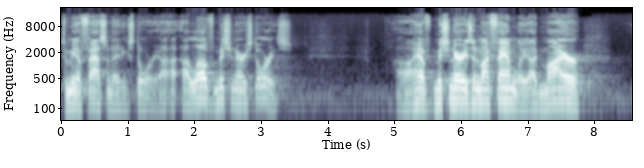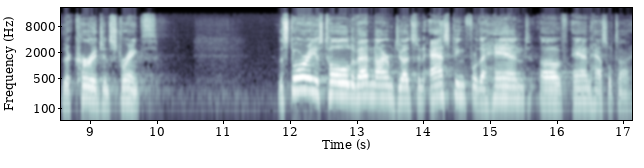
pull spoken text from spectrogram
to me, a fascinating story. I, I love missionary stories. Uh, I have missionaries in my family. I admire their courage and strength. The story is told of Adoniram Judson asking for the hand of Anne Hasseltine.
